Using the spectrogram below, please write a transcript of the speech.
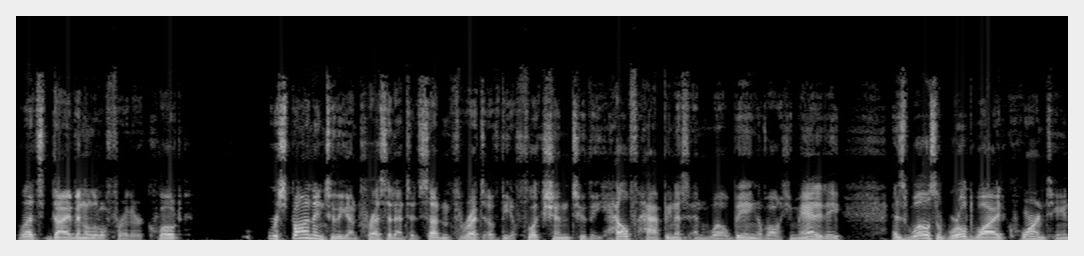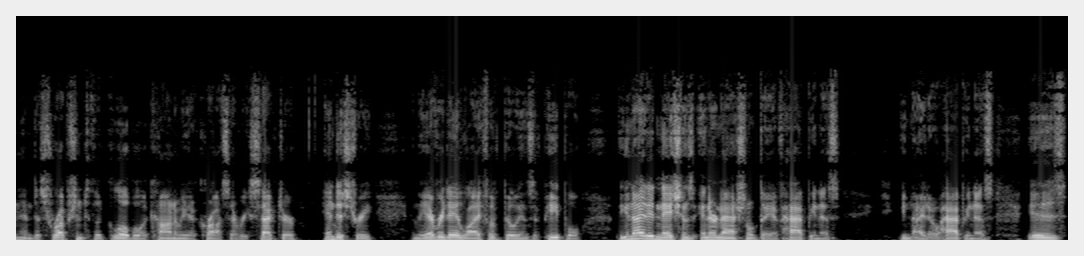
Let's dive in a little further. Quote, Responding to the unprecedented sudden threat of the affliction to the health, happiness, and well being of all humanity, as well as a worldwide quarantine and disruption to the global economy across every sector, industry, and the everyday life of billions of people, the United Nations International Day of Happiness, UNITO Happiness, is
